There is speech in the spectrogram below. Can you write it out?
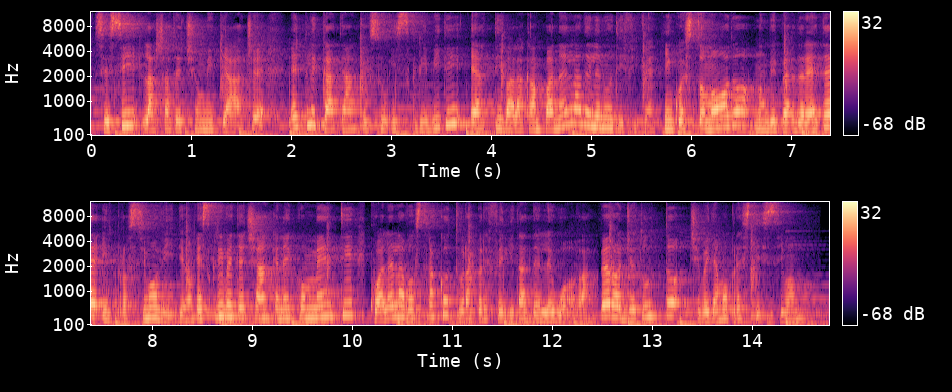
se sì lasciateci un mi piace e cliccate anche su iscriviti e attiva la campanella delle notifiche. In questo modo non vi perderete il prossimo video e scriveteci anche nei commenti qual è la vostra cottura preferita delle uova. Per oggi è tutto, ci vediamo prestissimo!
